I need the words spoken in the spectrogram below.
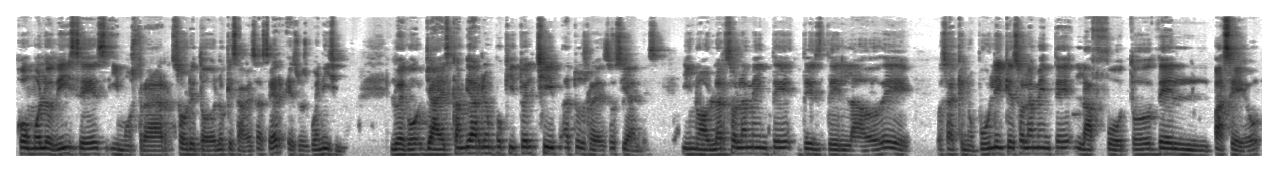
cómo lo dices y mostrar sobre todo lo que sabes hacer, eso es buenísimo. Luego ya es cambiarle un poquito el chip a tus redes sociales y no hablar solamente desde el lado de, o sea, que no publiques solamente la foto del paseo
